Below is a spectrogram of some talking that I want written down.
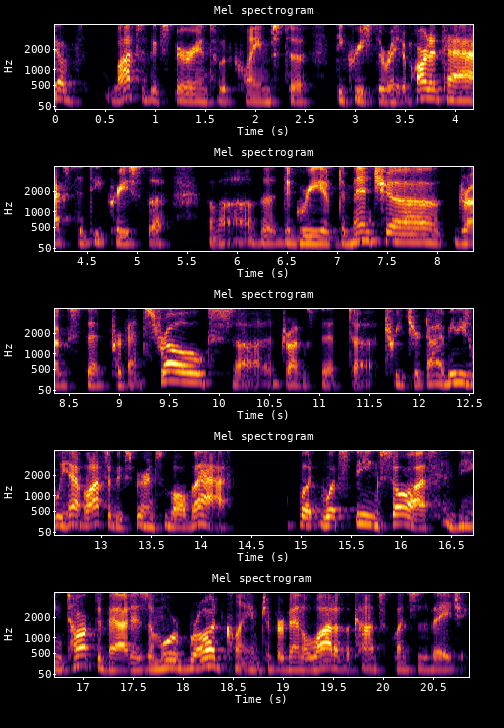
have lots of experience with claims to decrease the rate of heart attacks, to decrease the uh, the degree of dementia, drugs that prevent strokes, uh, drugs that uh, treat your diabetes. We have lots of experience with all that. But what's being sought and being talked about is a more broad claim to prevent a lot of the consequences of aging.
